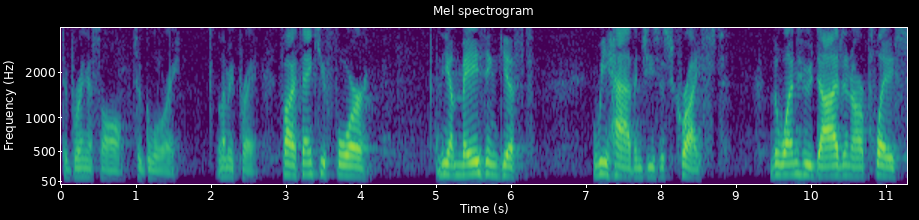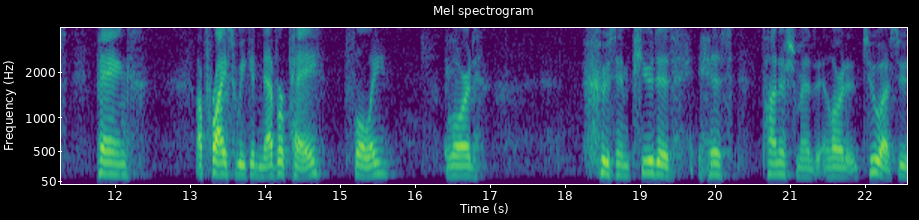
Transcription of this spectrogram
to bring us all to glory. Let me pray. Father, thank you for the amazing gift we have in Jesus Christ, the one who died in our place, paying a price we could never pay fully. Lord, who's imputed his punishment, Lord, to us, who,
